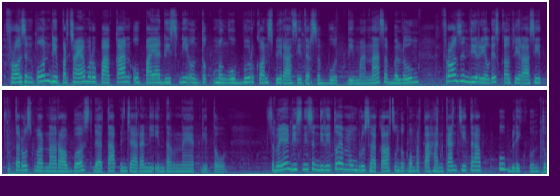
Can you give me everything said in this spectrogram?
Frozen pun dipercaya merupakan upaya Disney untuk mengubur konspirasi tersebut, di mana sebelum Frozen dirilis konspirasi itu terus menerobos data pencarian di internet gitu. Sebenarnya Disney sendiri tuh emang berusaha keras untuk mempertahankan citra publik untuk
